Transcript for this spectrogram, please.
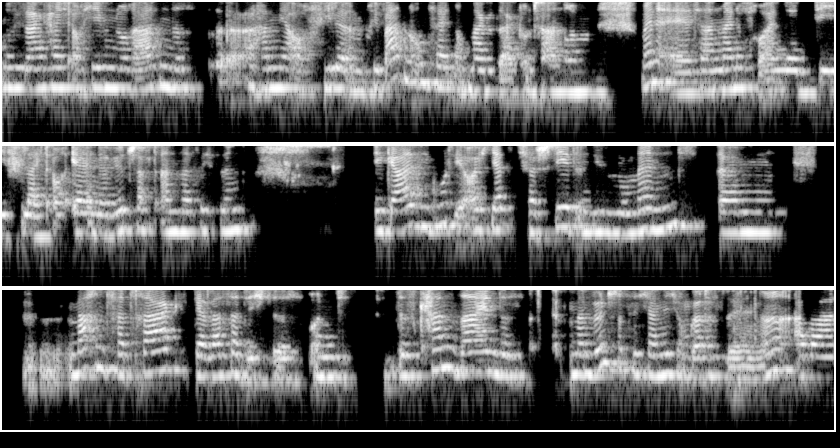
muss ich sagen, kann ich auch jedem nur raten. Das äh, haben ja auch viele im privaten Umfeld nochmal gesagt, unter anderem meine Eltern, meine Freunde, die vielleicht auch eher in der Wirtschaft ansässig sind. Egal wie gut ihr euch jetzt versteht in diesem Moment, ähm, mach einen Vertrag, der wasserdicht ist. Und das kann sein, dass man wünscht es sich ja nicht, um Gottes Willen, ne? aber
